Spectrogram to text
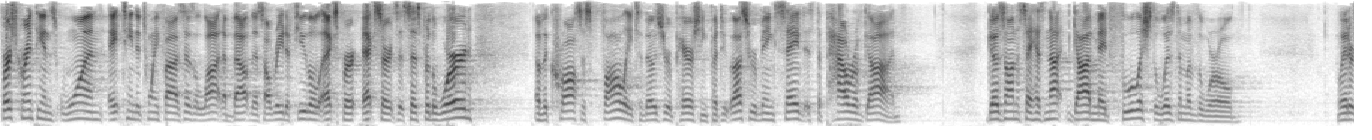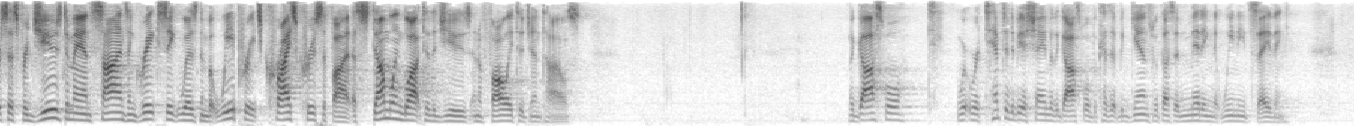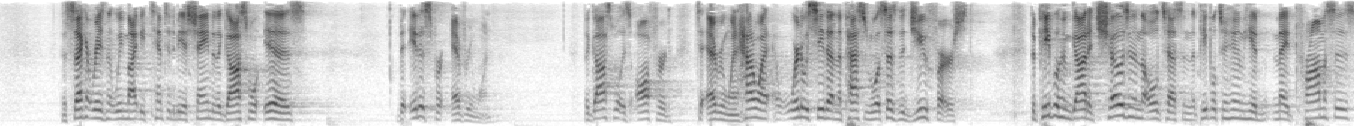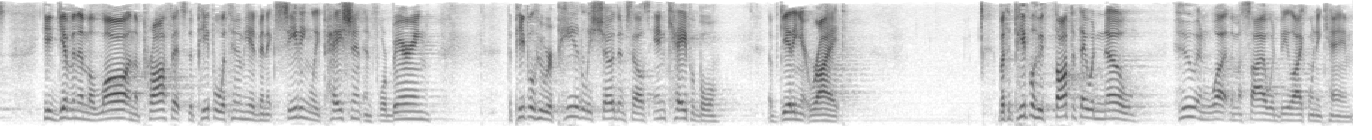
1 Corinthians 1 18 to 25 says a lot about this. I'll read a few little expert excerpts. It says, For the word of the cross is folly to those who are perishing, but to us who are being saved, it's the power of God. It goes on to say, Has not God made foolish the wisdom of the world? Later it says, For Jews demand signs and Greeks seek wisdom, but we preach Christ crucified, a stumbling block to the Jews and a folly to Gentiles. The gospel, we're tempted to be ashamed of the gospel because it begins with us admitting that we need saving. The second reason that we might be tempted to be ashamed of the gospel is that it is for everyone. The gospel is offered to everyone. How do I where do we see that in the passage? Well, it says the Jew first. The people whom God had chosen in the Old Testament, the people to whom he had made promises, he had given them the law and the prophets, the people with whom he had been exceedingly patient and forbearing, the people who repeatedly showed themselves incapable of getting it right. But the people who thought that they would know who and what the Messiah would be like when he came.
